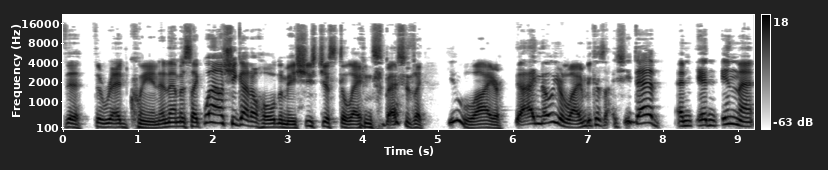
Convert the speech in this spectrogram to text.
the the Red Queen? And Emma's like, well, she got a hold of me. She's just delayed. And Sebastian's like, you liar. I know you're lying because she dead. And in in that,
